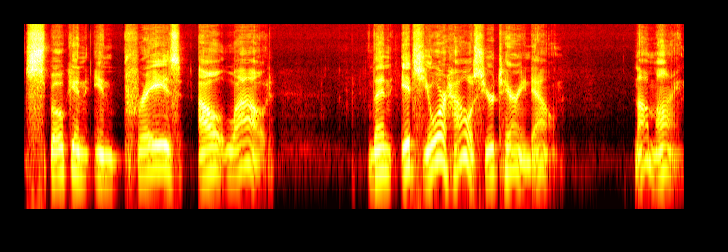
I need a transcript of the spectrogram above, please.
spoken in praise out loud, then it's your house you're tearing down, not mine.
